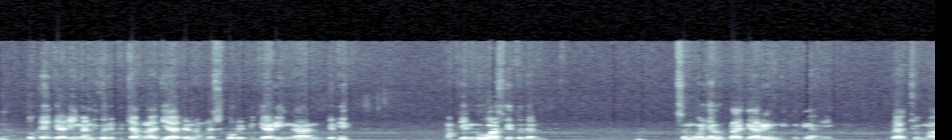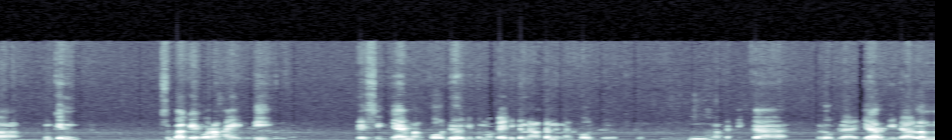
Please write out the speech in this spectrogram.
Ya. untuk yang jaringan juga dipecah lagi ada namanya security jaringan. Jadi makin luas gitu dan semuanya lu pelajarin gitu di IT gak cuma mungkin sebagai orang IT basicnya emang kode gitu makanya dikenalkan dengan kode gitu. Benar. Nah, ketika lo belajar di dalam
